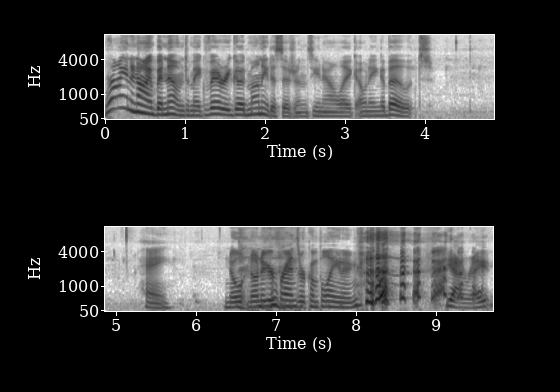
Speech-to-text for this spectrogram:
Ryan and I have been known to make very good money decisions. You know, like owning a boat. Hey, no, none of your friends are complaining. yeah, right.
